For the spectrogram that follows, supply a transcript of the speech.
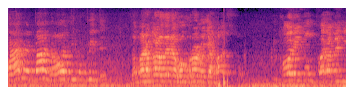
πάνω επάνω, ό,τι μου πείτε. Το παρακαλώ δεν έχω χρόνο για πάσχο. Η κόρη μου παραμένει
